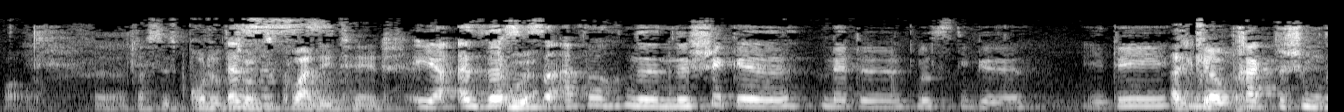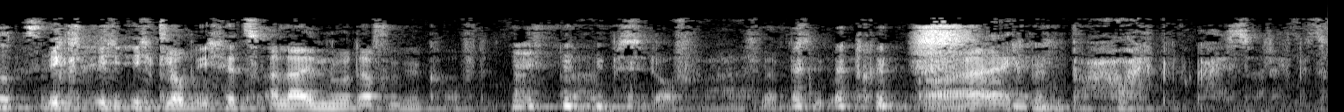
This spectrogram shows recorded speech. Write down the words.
Wow. Äh, das ist Produktionsqualität. Ja, also das Cool. ist einfach eine, eine schicke, nette, lustige Idee ich mit glaub- praktischem Nutzen. Ich, ich, ich glaube, ich hätte es allein nur dafür gekauft. Ein bisschen auf, das wäre ein bisschen übertrieben. Ich, bin, ich bin begeistert, ich bin so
